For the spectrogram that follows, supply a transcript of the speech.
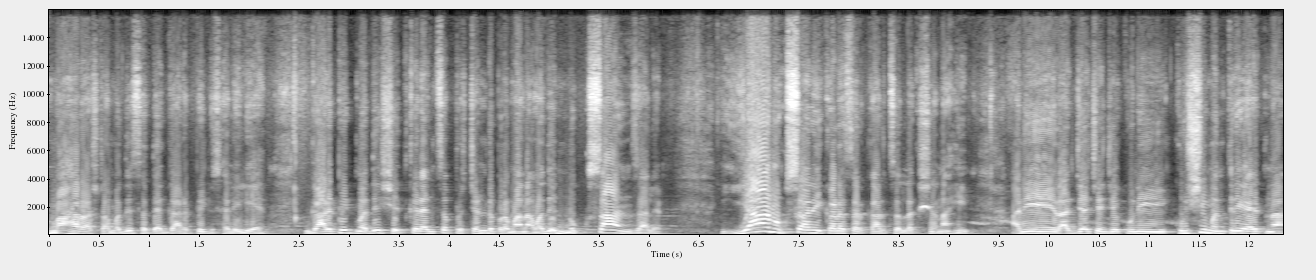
महाराष्ट्रामध्ये सध्या गारपीट झालेली आहे. गारपीटमध्ये शेतकऱ्यांचं प्रचंड प्रमाणामध्ये नुकसान झालं या नुकसानीकडं सरकारचं लक्ष नाही. आणि राज्याचे जे कोणी कृषी मंत्री आहेत ना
